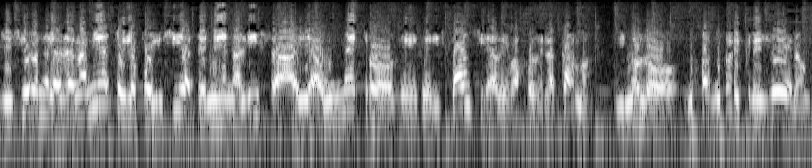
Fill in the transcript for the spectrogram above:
le hicieron el allanamiento y los policías tenían a Lisa ahí a un metro de, distancia debajo de la cama y no lo no, le creyeron.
